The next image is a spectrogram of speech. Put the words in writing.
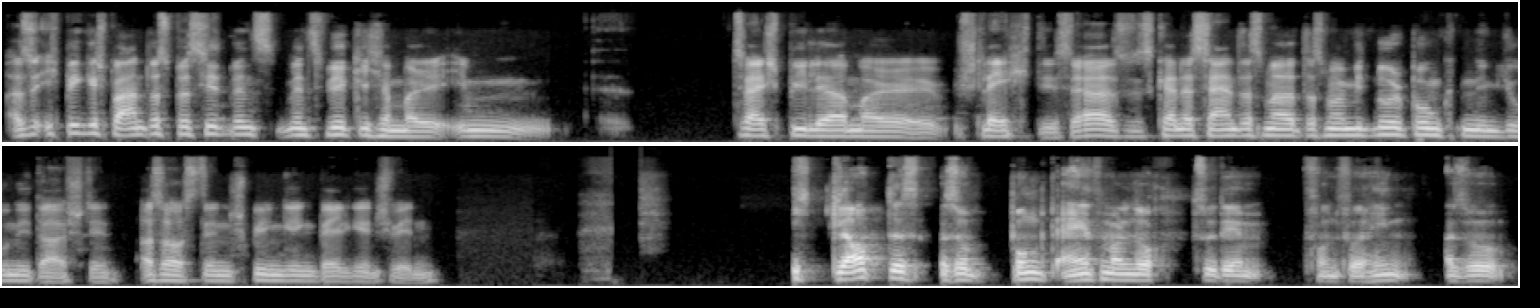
also ich bin gespannt, was passiert, wenn es wirklich einmal im zwei Spiele einmal schlecht ist. Ja. Also es kann ja sein, dass man, dass man mit null Punkten im Juni dastehen. Also aus den Spielen gegen Belgien, Schweden. ich glaube, dass, also Punkt eins mal noch zu dem von vorhin, also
